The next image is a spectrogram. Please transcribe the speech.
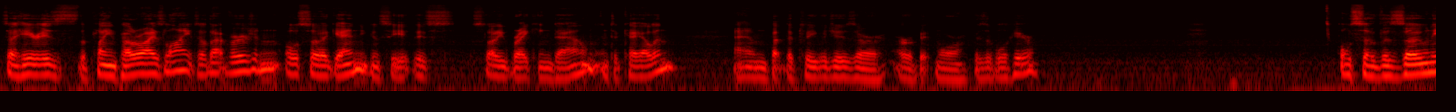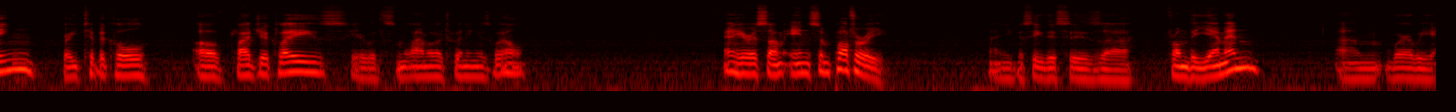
So here is the plain polarized light of that version. Also, again, you can see it's slowly breaking down into kaolin, and but the cleavages are, are a bit more visible here. Also, the zoning, very typical of plagioclase, here with some lamellar twinning as well. And here are some in some pottery. And you can see this is uh, from the Yemen, um, where we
